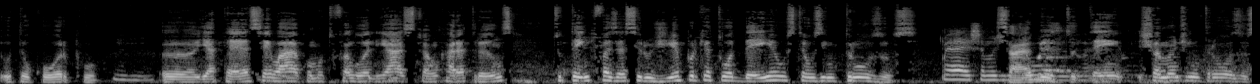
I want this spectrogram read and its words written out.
o teu corpo. Uhum. Uh, e até, sei lá, como tu falou ali, ah, se tu é um cara trans, tu tem que fazer a cirurgia porque tu odeia os teus intrusos. É, chamam de sabe? intrusos. Tu né? tem, chamam de intrusos.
